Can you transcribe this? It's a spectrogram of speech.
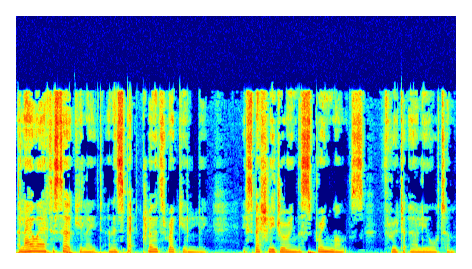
Allow air to circulate and inspect clothes regularly, especially during the spring months through to early autumn.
